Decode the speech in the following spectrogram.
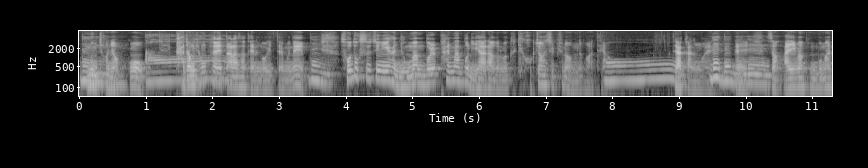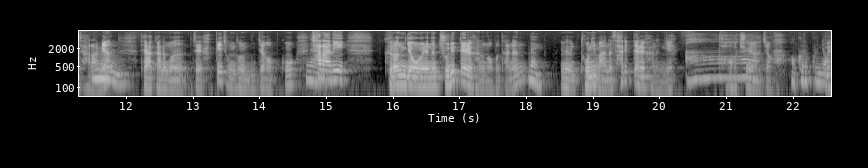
네. 전혀 없고 아. 가정 형편에 따라서 되는 거기 때문에 네. 소득 수준이 한 6만 불, 8만 불 이하라 그러면 그렇게 걱정하실 필요는 없는 것 같아요. 어. 대학 가는 거에. 네네네. 네, 그래서 아이만 공부만 잘하면 음. 대학 가는 건 이제 학비 정도는 문제가 없고 네. 차라리 그런 경우에는 주립대를 가는 것보다는 네. 돈이 많은 사립대를 가는 게더 아. 중요하죠. 어, 그렇군요. 네.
